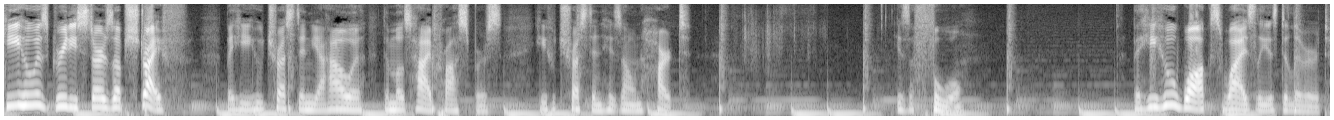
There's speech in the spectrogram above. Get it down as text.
He who is greedy stirs up strife, but he who trusts in Yahweh the Most High prospers. He who trusts in his own heart is a fool. But he who walks wisely is delivered.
